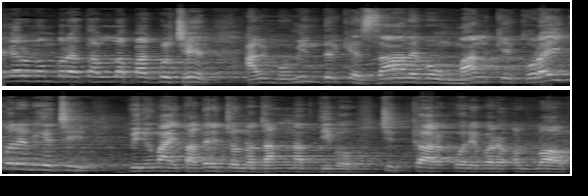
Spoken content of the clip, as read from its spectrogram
এগারো নম্বর এত আল্লাহ পাক বলছেন, আমি মমিনদেরকে জান এবং মালকে কোরাই করে নিয়েছি বিনিময়ে তাদের জন্য জান্নাত দিব। চিৎকার করে বলে, আল্লাহ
